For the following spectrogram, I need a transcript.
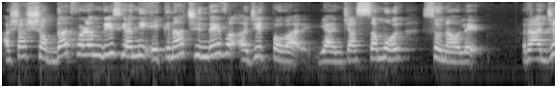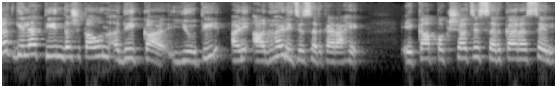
अशा शब्दात फडणवीस यांनी एकनाथ शिंदे व अजित पवार यांच्या समोर सुनावले. राज्यात गेल्या तीन दशकाहून अधिक काळ युती आणि आघाडीचे सरकार आहे. एका पक्षाचे सरकार असेल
